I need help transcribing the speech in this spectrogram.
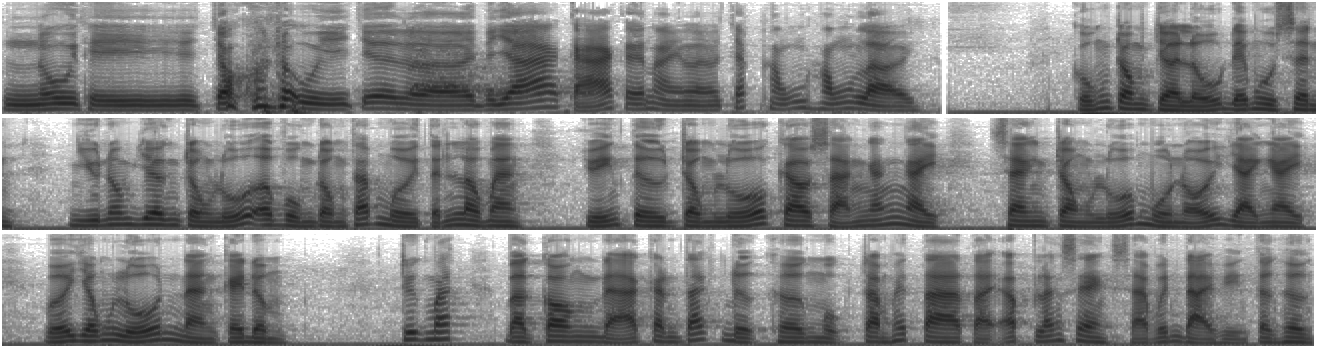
Nuôi thì cho có nuôi chứ là giá cả cái này là chắc không không lời. Cũng trong chờ lũ để mưu sinh, nhiều nông dân trồng lúa ở vùng Đồng Tháp 10 tỉnh Long An chuyển từ trồng lúa cao sản ngắn ngày sang trồng lúa mùa nổi dài ngày với giống lúa nàng cây đùm. Trước mắt, bà con đã canh tác được hơn 100 hecta tại ấp Láng Sen, xã Vĩnh Đại, huyện Tân Hưng.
